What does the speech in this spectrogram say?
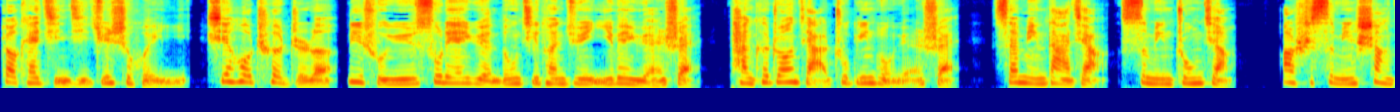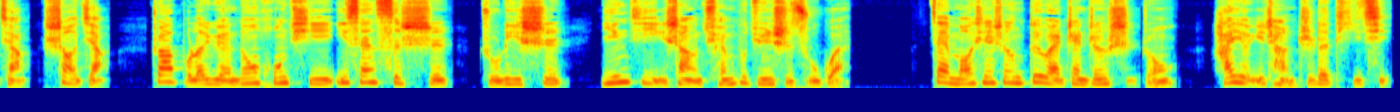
召开紧急军事会议，先后撤职了隶属于苏联远东集团军一位元帅、坦克装甲驻兵种元帅、三名大将、四名中将、二十四名上将、少将，抓捕了远东红旗一三四师主力师营级以上全部军事主管。在毛先生对外战争史中，还有一场值得提起。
